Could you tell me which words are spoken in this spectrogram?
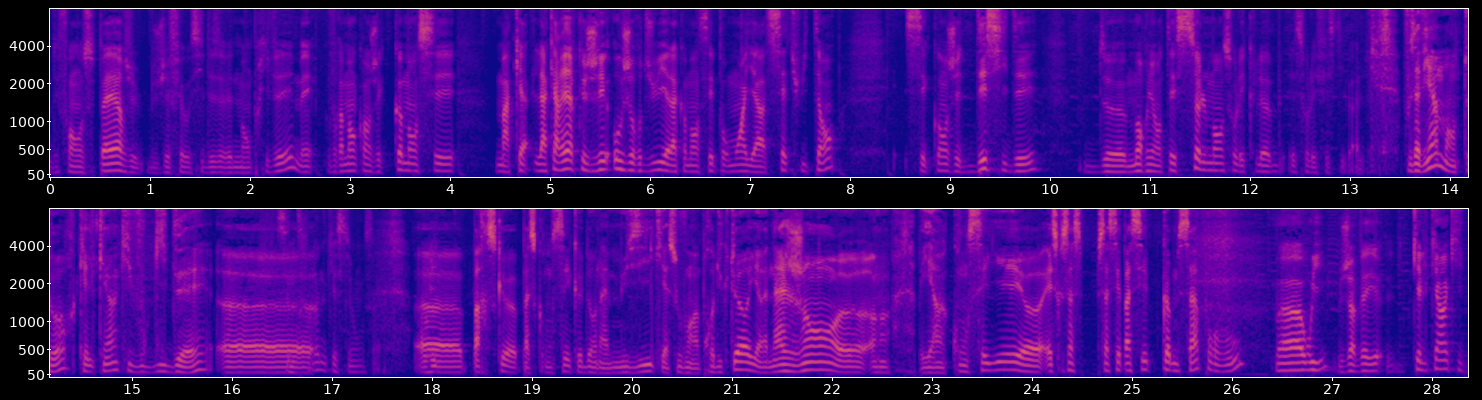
des fois on se perd. J'ai fait aussi des événements privés, mais vraiment quand j'ai commencé ma, la carrière que j'ai aujourd'hui, elle a commencé pour moi il y a 7-8 ans. C'est quand j'ai décidé de m'orienter seulement sur les clubs et sur les festivals. Vous aviez un mentor, quelqu'un qui vous guidait euh, C'est une très bonne question, ça. Euh, parce que parce qu'on sait que dans la musique, il y a souvent un producteur, il y a un agent, euh, il y a un conseiller. Est-ce que ça, ça s'est passé comme ça pour vous? Oui, j'avais quelqu'un qui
